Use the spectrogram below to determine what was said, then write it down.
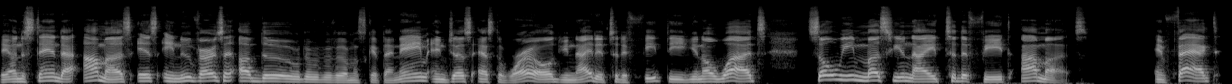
They understand that Hamas is a new version of the. I'm gonna skip that name. And just as the world united to defeat the, you know what, so we must unite to defeat Hamas. In fact,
